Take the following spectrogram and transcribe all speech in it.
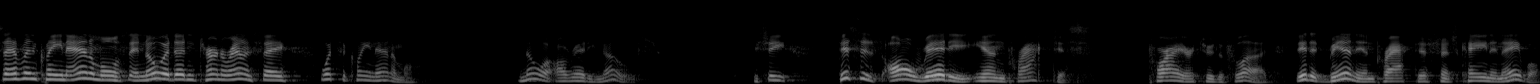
seven clean animals, and Noah doesn't turn around and say, What's a clean animal? Noah already knows. You see, this is already in practice prior to the flood. It had been in practice since Cain and Abel.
